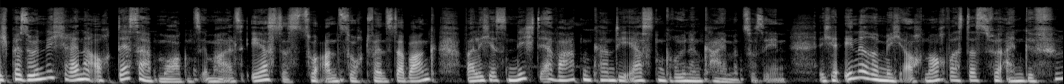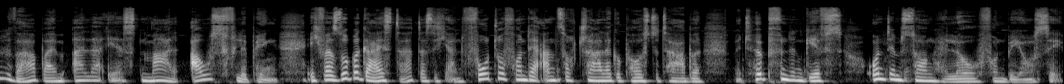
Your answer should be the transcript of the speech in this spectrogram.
Ich persönlich renne auch deshalb morgens immer als erstes zur Anzuchtfensterbank, weil ich es nicht erwarten kann, die ersten grünen Keime zu sehen. Ich erinnere mich auch noch, was das für ein Gefühl war beim allerersten Mal. Ausflipping. Ich war so begeistert, dass ich ein Foto von der Anzuchtschale gepostet habe mit hüpfenden GIFs und dem Song Hello von Beyoncé.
